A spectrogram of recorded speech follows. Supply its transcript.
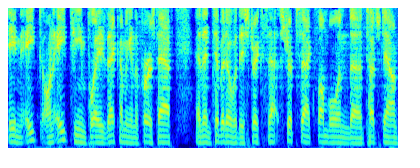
eight, eight on 18 plays. That coming in the first half, and then Thibodeaux with a strip sack, strip sack fumble and uh, touchdown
